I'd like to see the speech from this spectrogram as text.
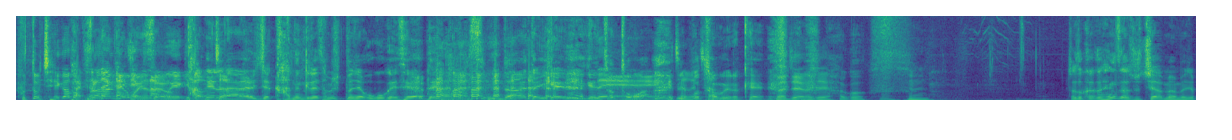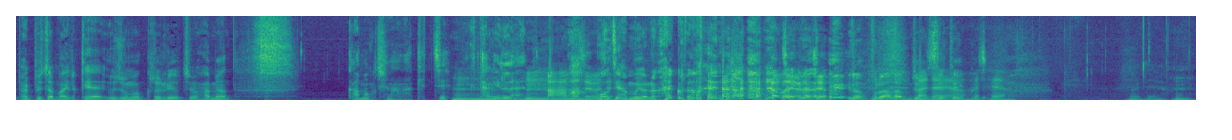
보통 제가 더 불안한 경우가 있어요. 당일날 이제 가는 길에 30분 전에 오고 계세요? 네 알겠습니다. 일단 이게 이게 네, 첫 통화 그쵸. 보통 이렇게 맞아요, 맞아요. 하고 음. 저도 가끔 행사 주최하면 이제 발표자 막 이렇게 요즘은 그럴 리 없죠 하면 까먹진 않았겠지 음. 당일날 음. 아, 아, 맞아요, 맞아요. 어제 한번 연락할 걸 그랬나 맞아요, 맞아요. 이런 불안함 좀 있을 때 맞아요, 있고 맞아요. 맞아요.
